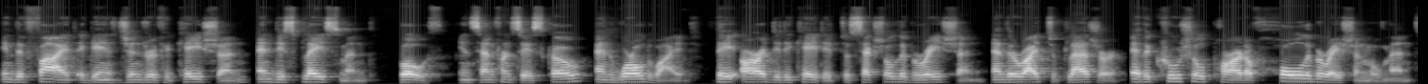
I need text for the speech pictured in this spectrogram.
in the fight against gentrification and displacement, both in San Francisco and worldwide. They are dedicated to sexual liberation and the right to pleasure as a crucial part of whole liberation movement.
